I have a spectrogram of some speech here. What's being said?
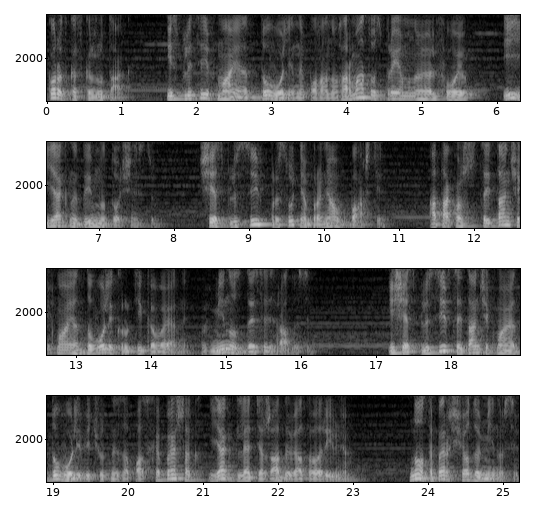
коротко скажу так. Із плюсів має доволі непогану гармату з приємною альфою і, як не дивно, точністю. Ще з плюсів присутня броня в башті. А також цей танчик має доволі круті КВН в мінус 10 градусів. І ще з плюсів цей танчик має доволі відчутний запас ХПшок, як для тяжа 9 рівня. Ну а тепер щодо мінусів.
